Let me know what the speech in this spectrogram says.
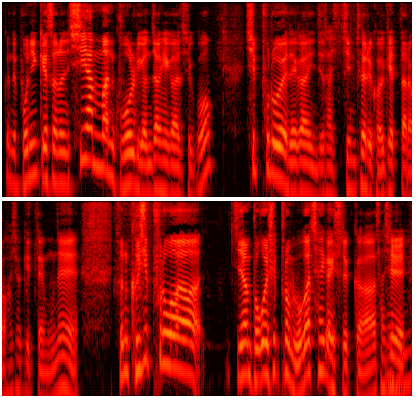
근데 본인께서는 시한만 9월로 연장해가지고 10%에 내가 이제 다시 진퇴를 걸겠다라고 하셨기 때문에 저는 그 10%와 지난 보궐 10% 뭐가 차이가 있을까? 사실 음.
